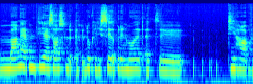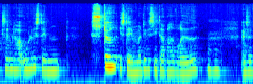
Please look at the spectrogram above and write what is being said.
mange af dem de er altså også lokaliseret på den måde, at, at øh, de har for eksempel har ulvestemmen stød i stemmen, og det vil sige, at der er meget vrede. Mm-hmm. Altså,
